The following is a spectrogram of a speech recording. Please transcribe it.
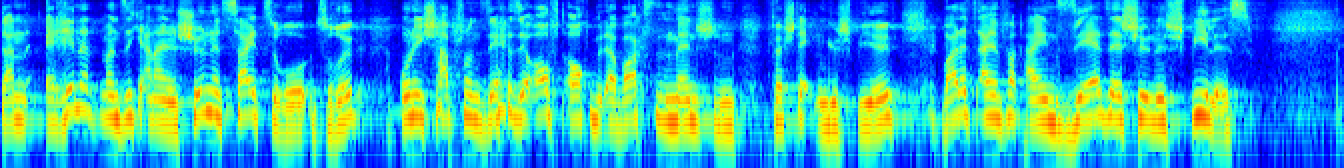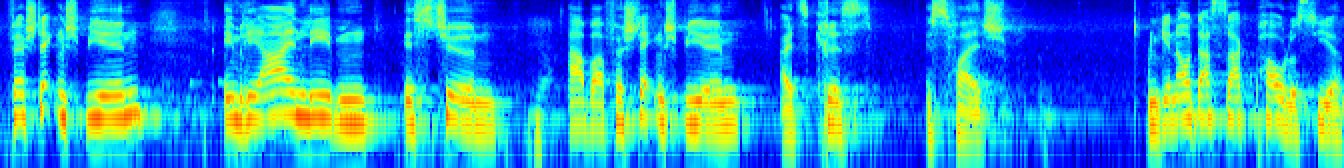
dann erinnert man sich an eine schöne Zeit zu, zurück. Und ich habe schon sehr, sehr oft auch mit erwachsenen Menschen Verstecken gespielt, weil es einfach ein sehr, sehr schönes Spiel ist. Verstecken spielen im realen Leben ist schön, aber Verstecken spielen als Christ ist falsch. Und genau das sagt Paulus hier.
